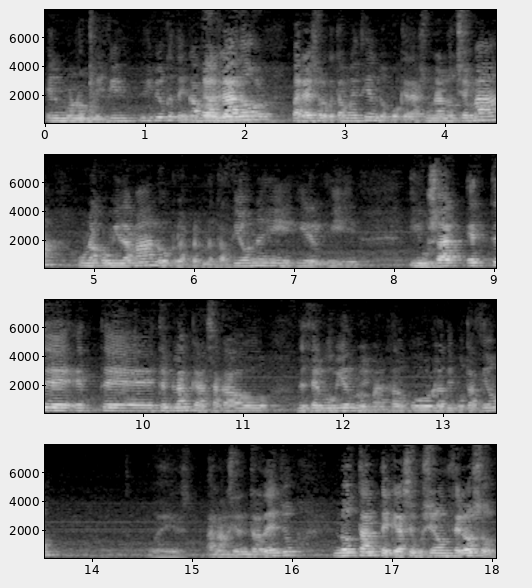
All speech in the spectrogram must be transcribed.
el monomunicipio que tengamos al lado, para eso lo que estamos diciendo, pues quedarse una noche más, una comida más, lo, las presentaciones y, y, usar este, este, este plan que han sacado desde el gobierno y manejado por la Diputación, pues al ser dentro de ellos, no obstante que ya se pusieron celosos,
